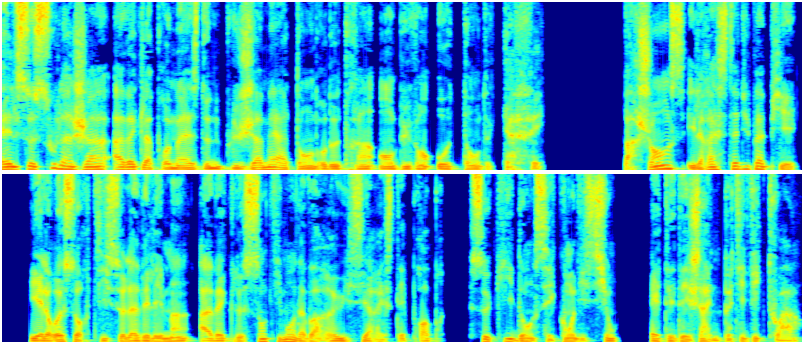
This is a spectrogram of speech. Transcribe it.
Elle se soulagea avec la promesse de ne plus jamais attendre de train en buvant autant de café. Par chance, il restait du papier, et elle ressortit se laver les mains avec le sentiment d'avoir réussi à rester propre, ce qui, dans ces conditions, était déjà une petite victoire.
